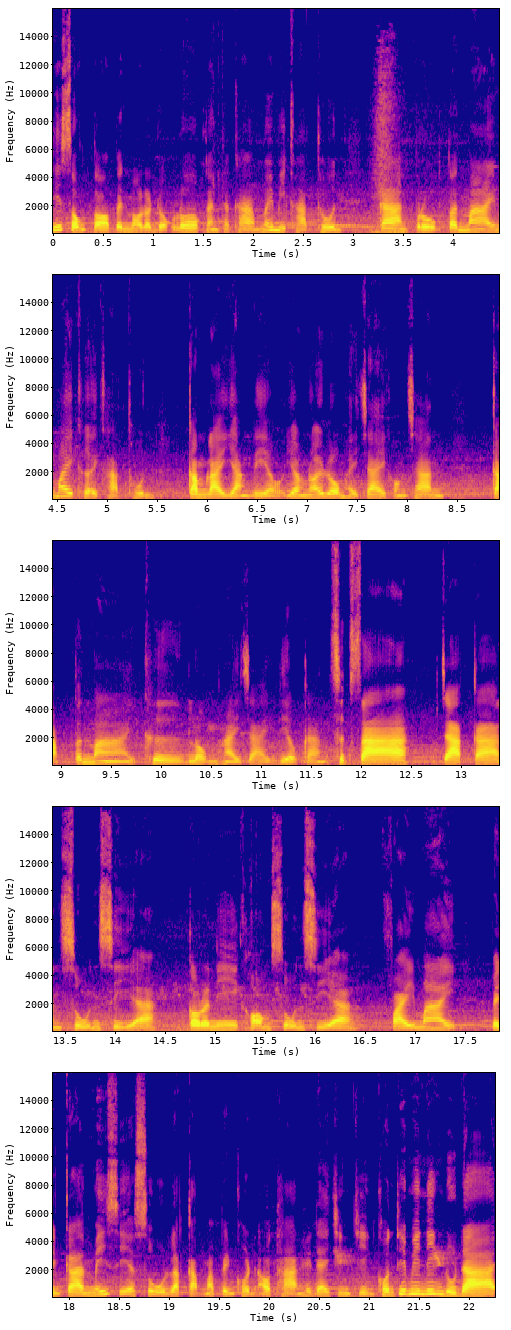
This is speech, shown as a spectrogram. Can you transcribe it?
ที่ส่งต่อเป็นมรดกโลกกันเถอะค่ะไม่มีขาดทุน การปลูกต้นไม้ไม่เคยขาดทุนกำไรอย่างเดียว อย่างน้อยลมหายใจของฉันกับต้นไม้คือลมหายใจเดียวกัน ศึกษาจากการสูญเสีย กรณีของศูนย์เสียไฟไหม้เป็นการไม่เสียศูนย์และกลับมาเป็นคนเอาฐานให้ได้จริง ๆ คนที่ไม่นิ่งดูดาย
